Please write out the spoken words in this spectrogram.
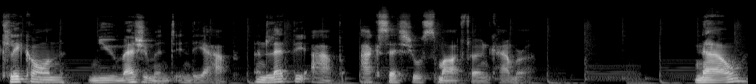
Click on New Measurement in the app and let the app access your smartphone camera. Now,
